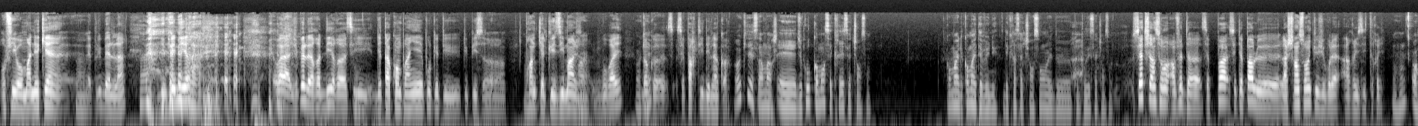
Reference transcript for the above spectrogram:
aux filles, aux mannequins euh, Ouais. les plus belles là, de venir. voilà, je peux leur dire euh, si, de t'accompagner pour que tu, tu puisses euh, prendre quelques images. Ouais. Vous voyez Donc, euh, c'est parti de là, quoi. Ok, ça marche. Et du coup, comment s'est créée cette chanson? Comment elle, comment était venue d'écrire cette chanson et de composer cette chanson? Cette chanson, en fait, euh, c'est pas, c'était pas le, la chanson que je voulais enregistrer. Mhm. Oh,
